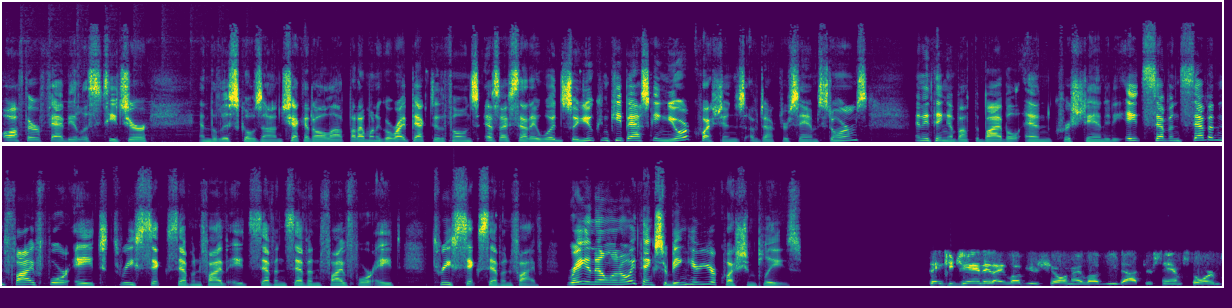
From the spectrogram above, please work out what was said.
author, fabulous teacher, and the list goes on. Check it all out. But I want to go right back to the phones, as I said I would, so you can keep asking your questions of Dr. Sam Storms, anything about the Bible and Christianity. 877 548 3675. 877 548 3675. Ray in Illinois, thanks for being here. Your question, please. Thank you, Janet. I love your show, and I love you, Dr. Sam Storms.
